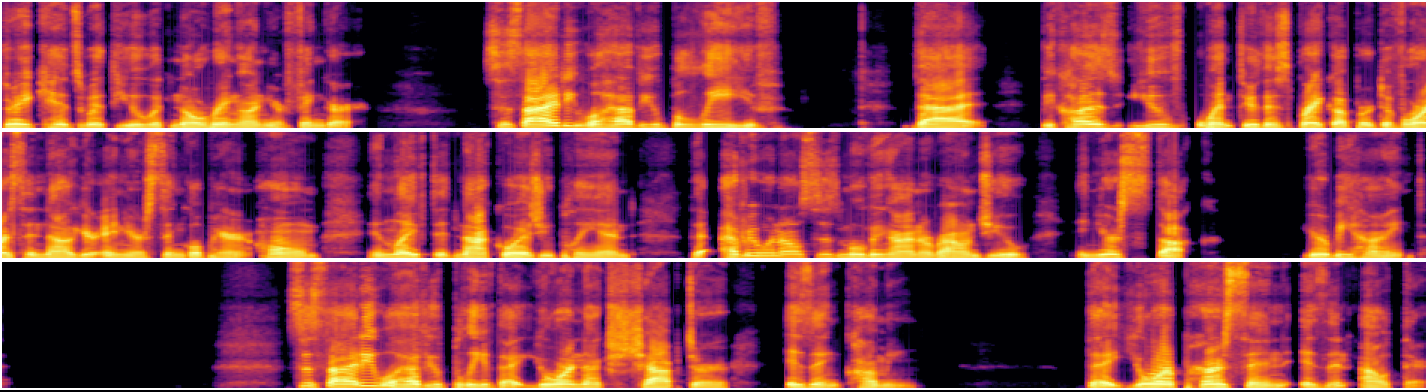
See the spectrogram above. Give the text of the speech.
three kids with you with no ring on your finger. Society will have you believe that because you've went through this breakup or divorce and now you're in your single parent home and life did not go as you planned, that everyone else is moving on around you and you're stuck. You're behind. Society will have you believe that your next chapter isn't coming, that your person isn't out there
